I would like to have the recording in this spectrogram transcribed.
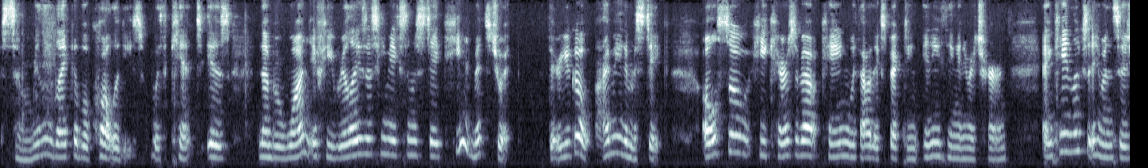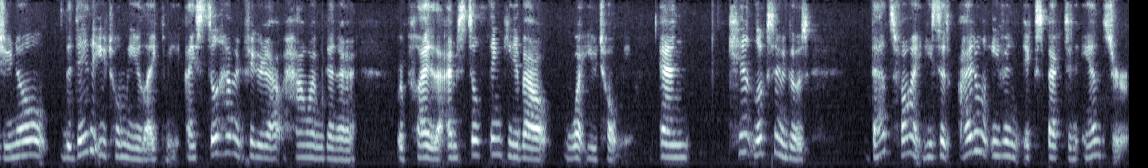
some really likable qualities with Kent is number one, if he realizes he makes a mistake, he admits to it. There you go. I made a mistake. Also, he cares about Kane without expecting anything in return. And Kane looks at him and says, You know, the day that you told me you liked me, I still haven't figured out how I'm going to reply to that. I'm still thinking about what you told me. And Kent looks at him and goes, That's fine. He says, I don't even expect an answer.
